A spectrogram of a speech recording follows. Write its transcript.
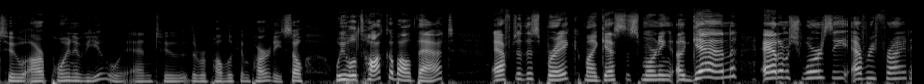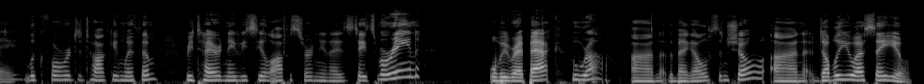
to our point of view and to the Republican Party. So we will talk about that after this break. My guest this morning, again, Adam Schwarze, every Friday. Look forward to talking with him, retired Navy SEAL officer and United States Marine. We'll be right back. Hoorah! On the Meg Ellefson Show on WSAU.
